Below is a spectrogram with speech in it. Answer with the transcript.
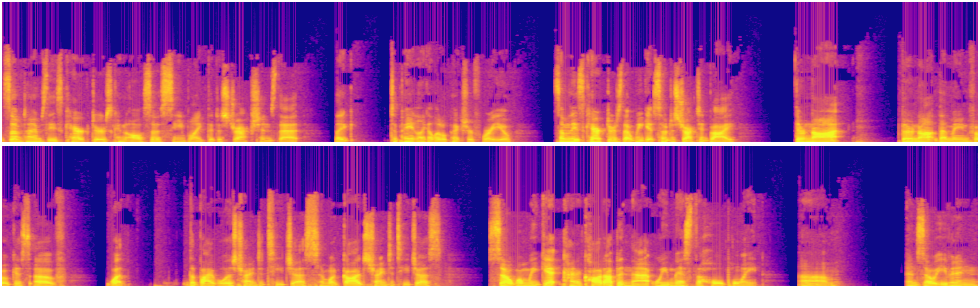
Sometimes these characters can also seem like the distractions that like to paint like a little picture for you some of these characters that we get so distracted by they're not they're not the main focus of what the bible is trying to teach us and what god's trying to teach us. So when we get kind of caught up in that we miss the whole point. Um and so even in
